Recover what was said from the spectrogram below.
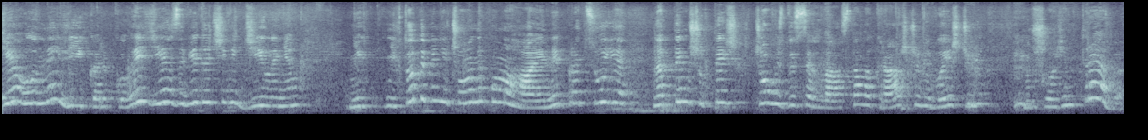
є головний лікар, коли є завідуючий відділенням, ні, ніхто тобі нічого не допомагає, не працює над тим, щоб ти чогось досягла, стала кращою, вищою. Ну що їм треба?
